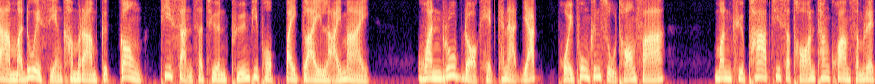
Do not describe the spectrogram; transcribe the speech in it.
ตามมาด้วยเสียงคำรามกึกก้อง ที่สั่นสะเทือนพื้นพิภพไปไกลหลายไมล์วันรูปดอกเห็ดขนาดยักษ์พวยพุ่งขึ้นสู่ท้องฟ้า มันคือภาพที่สะท้อนทั้งความสำเร็จ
